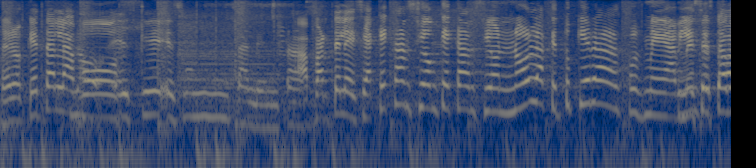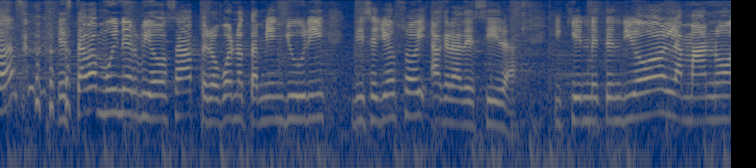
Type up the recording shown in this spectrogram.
Pero ¿qué tal la No, voz? es que es un talentazo. Aparte le decía, ¿qué canción, qué canción? No, la que tú quieras, pues me avienta. Estaba, estaba muy nerviosa, pero bueno, también Yuri dice, yo soy agradecida. Y quien me tendió la mano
